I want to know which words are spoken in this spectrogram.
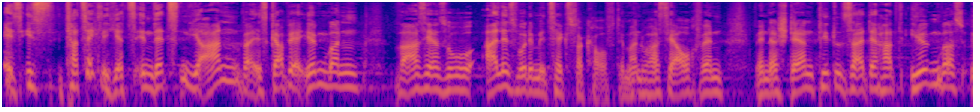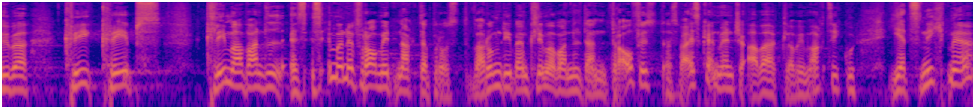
es ist tatsächlich jetzt in den letzten Jahren, weil es gab ja irgendwann, war es ja so, alles wurde mit Sex verkauft. Ich meine, du hast ja auch, wenn, wenn der Stern Titelseite hat, irgendwas über Krieg, Krebs, Klimawandel. Es ist immer eine Frau mit nackter Brust. Warum die beim Klimawandel dann drauf ist, das weiß kein Mensch, aber glaube ich, macht sich gut. Jetzt nicht mehr.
